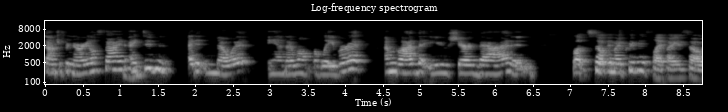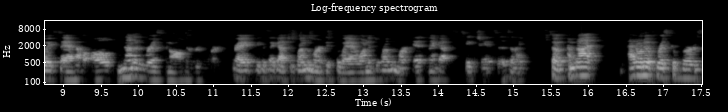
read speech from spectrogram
the entrepreneurial side. I mm-hmm. didn't, I didn't know it, and I won't belabor it. I'm glad that you shared that, and Well, so in my previous life, I used to always say I have all none of the risk and all the reward, right? Because I got to run the market the way I wanted to run the market, and I got to take chances. And I so I'm not. I don't know if risk averse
